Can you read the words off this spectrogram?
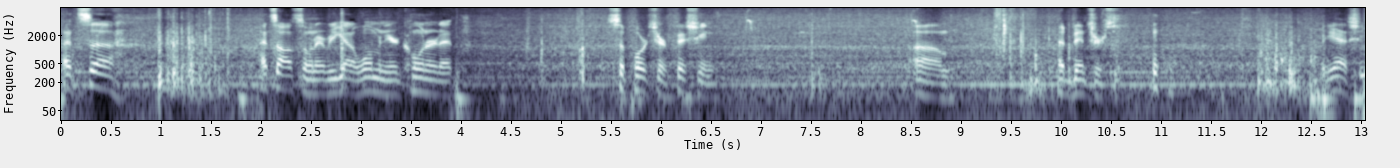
That's uh, that's awesome whenever you got a woman in your corner that supports your fishing um, adventures. but yeah, she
